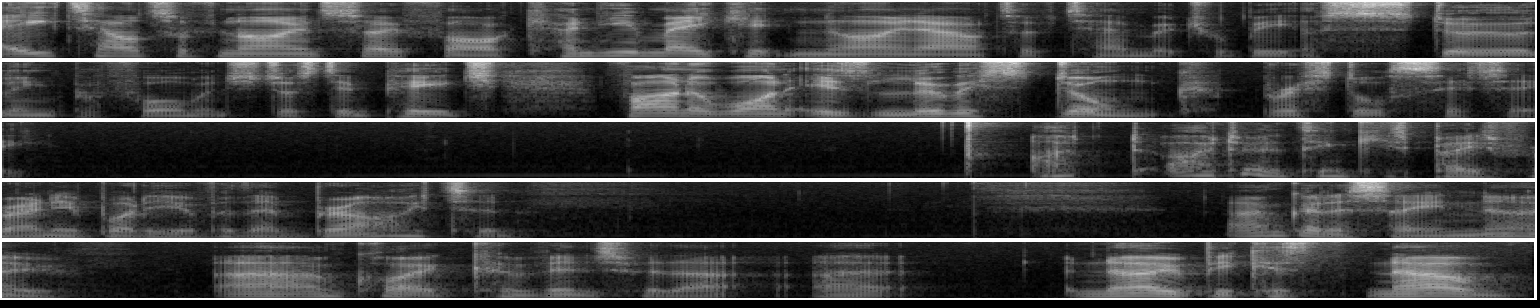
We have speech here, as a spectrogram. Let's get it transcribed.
Eight out of nine so far. Can you make it nine out of ten, which will be a sterling performance, Justin Peach? Final one is Lewis Dunk, Bristol City. I, I don't think he's played for anybody other than Brighton. I'm going to say no. I'm quite convinced with that. Uh, no, because now,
